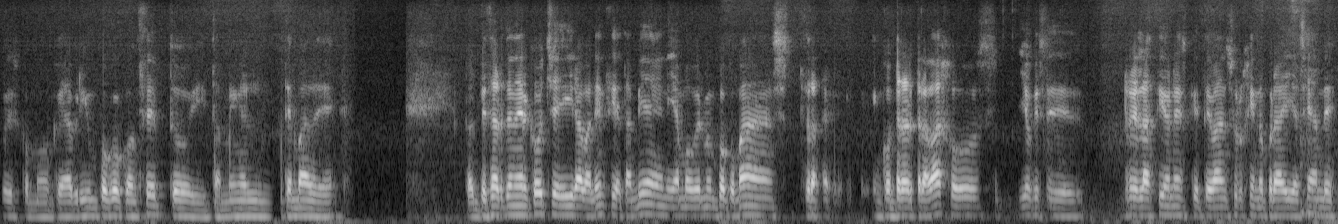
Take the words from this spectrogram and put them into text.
pues como que abrí un poco concepto y también el tema de para empezar a tener coche, ir a Valencia también y a moverme un poco más, tra- encontrar trabajos, yo qué sé, relaciones que te van surgiendo por ahí, ya sean de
